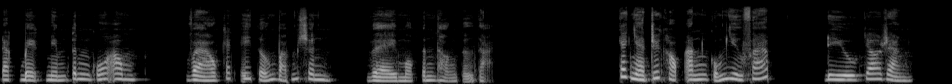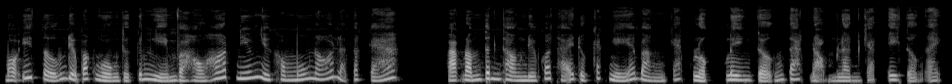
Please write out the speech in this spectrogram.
Đặc biệt niềm tin của ông vào các ý tưởng bẩm sinh về một tinh thần tự tại. Các nhà triết học Anh cũng như Pháp đều cho rằng mọi ý tưởng đều bắt nguồn từ kinh nghiệm và hầu hết nếu như không muốn nói là tất cả, hoạt động tinh thần đều có thể được cắt nghĩa bằng các luật liên tưởng tác động lên các ý tưởng ấy.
